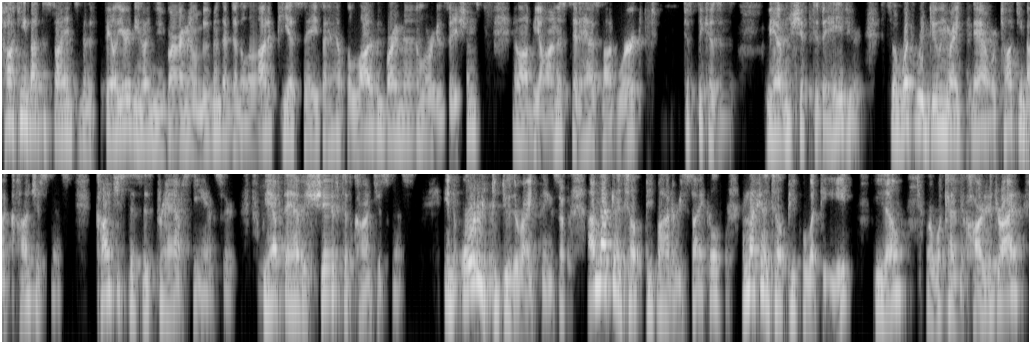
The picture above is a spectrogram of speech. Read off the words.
talking about the science has been a failure, you know, in the environmental movement. I've done a lot of PSAs. I helped a lot of environmental organizations. And I'll be honest, it has not worked just because we haven't shifted behavior. So what we're doing right now, we're talking about consciousness. Consciousness is perhaps the answer. We have to have a shift of consciousness in order to do the right thing. So I'm not going to tell people how to recycle. I'm not going to tell people what to eat, you know, or what kind of car to drive.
